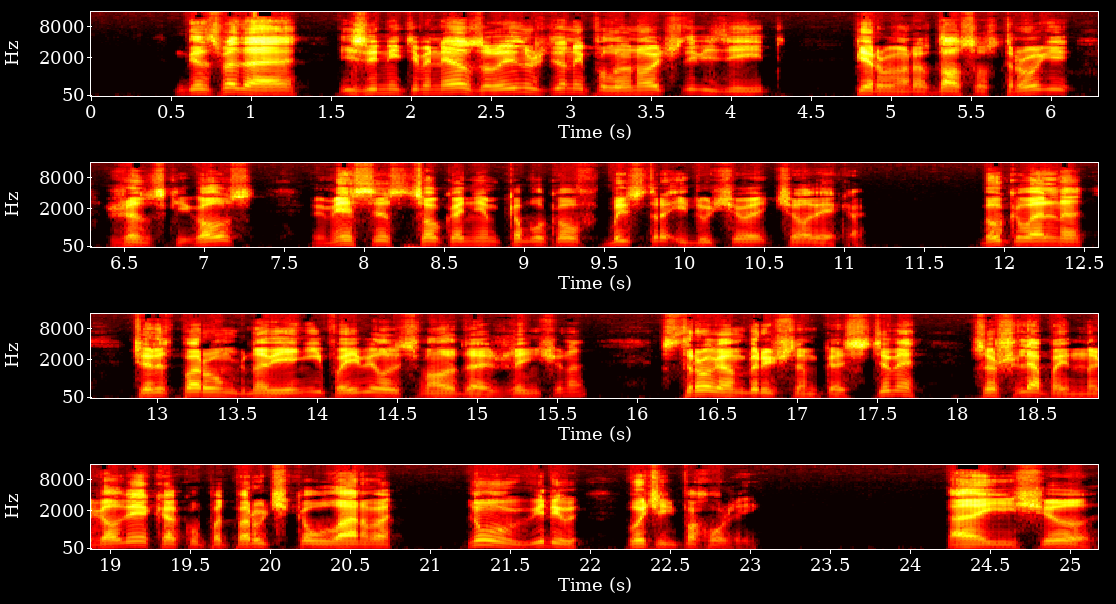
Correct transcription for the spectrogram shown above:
— Господа, извините меня за вынужденный полуночный визит. Первым раздался строгий женский голос вместе с цоканьем каблуков быстро идущего человека. Буквально Через пару мгновений появилась молодая женщина в строгом брючном костюме со шляпой на голове, как у подпоручика Уланова, ну, или в очень похожей. А еще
